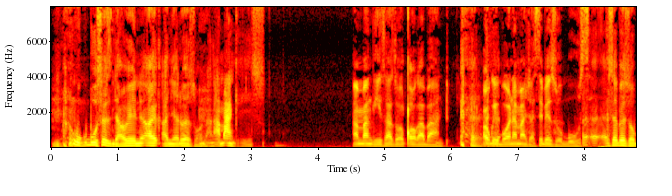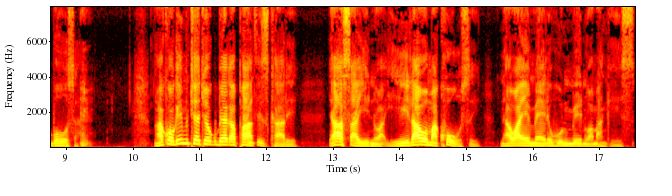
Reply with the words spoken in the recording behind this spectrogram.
ukubusa ezindaweni ayekanyelwe zona ngamangisi amangisi azoqoka abantu. Okuyibona manje sebezobusa sebezobusa. Ngakho ke imithetho yokubeka phansi izikhali yasayinwa yilawo makhosi nawayemele uhulumeni wamangisi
